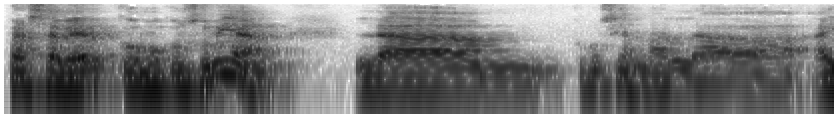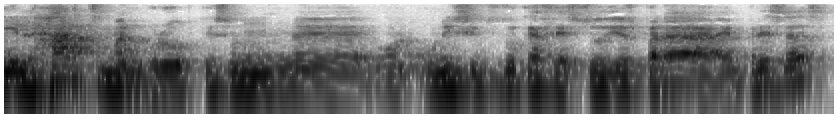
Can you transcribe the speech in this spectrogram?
para saber cómo consumían. La, ¿cómo se llama? La, hay el Hartman Group, que es un, eh, un- un instituto que hace estudios para empresas.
